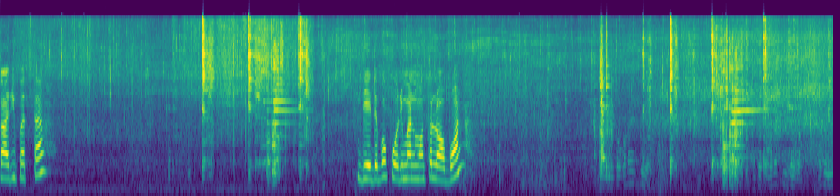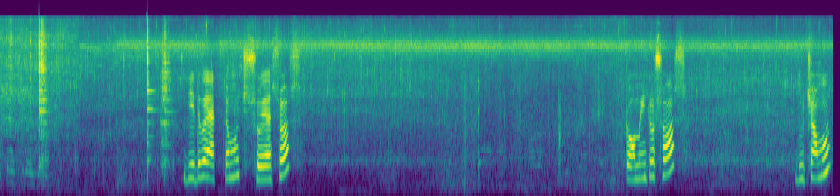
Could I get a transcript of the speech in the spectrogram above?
কারি পাতা। দিয়ে দেবো পরিমাণ মতো লবণ। দিয়ে দেবো এক চামচ সয়া সস, টমেটো সস, দু চামচ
